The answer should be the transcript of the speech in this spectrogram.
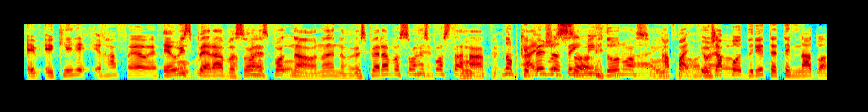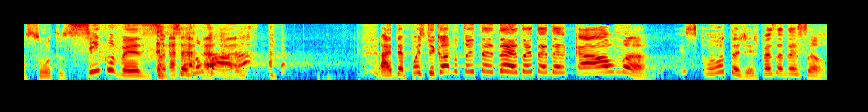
é- é que ele, Rafael é Eu fogo, esperava velho. só uma é resposta. fogo. não, não é não. Eu esperava só uma É resposta fogo, rápida. Não, porque aí veja você só. emendou no Aí, assunto. Rapaz, Rafael- eu já poderia ter terminado o assunto cinco vezes, só que vocês não param. Aí depois fica, ah, não tô entendendo, tô entendendo. Calma, escuta, gente, presta atenção.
